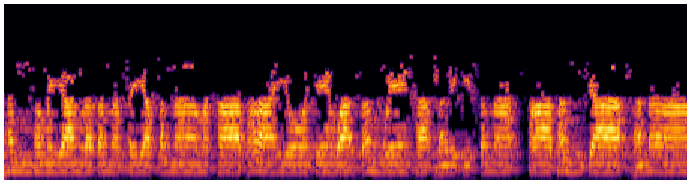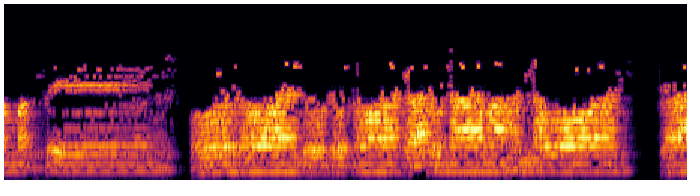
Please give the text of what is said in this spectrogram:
ทันธรรมยังรัตนตยปนามคาทายโยเจวะสังเวงคะสริกิตนาตาทันจาธนามะเสโอโทสุตุโตกรุณามหันวรพระ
